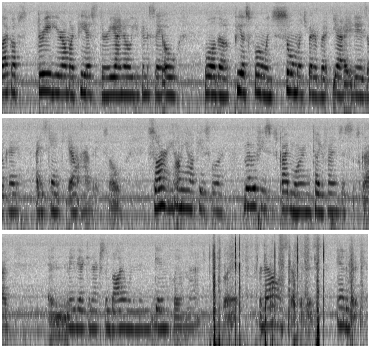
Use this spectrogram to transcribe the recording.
PS3 here on my PS3. I know you're gonna say, oh, well the PS4 one's so much better, but yeah, it is. Okay, I just can't. I don't have it, so sorry. I only have PS4. Remember, if you subscribe more and tell your friends to subscribe, and maybe I can actually buy one and then gameplay on that. But for now, I'm stuck with this and a better camera.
